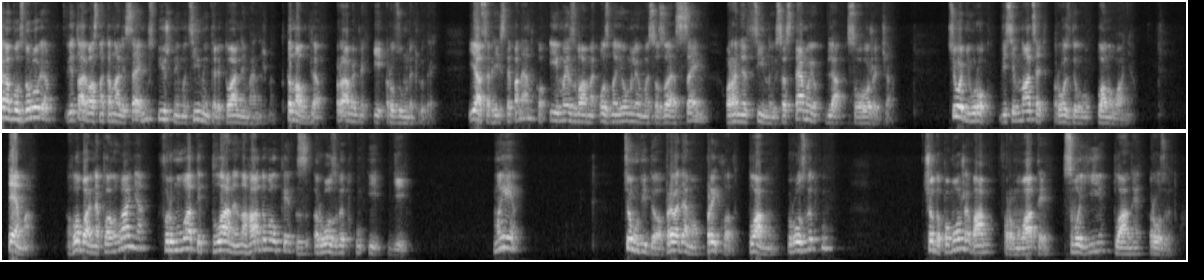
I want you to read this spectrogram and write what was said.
Дай вам Бог здоров'я! Вітаю вас на каналі Сейм Успішний емоційний інтелектуальний менеджмент. Канал для правильних і розумних людей. Я Сергій Степаненко і ми з вами ознайомлюємося з ОС Сейм організаційною системою для свого життя. Сьогодні урок 18 розділу планування. Тема Глобальне планування формувати плани нагадувалки з розвитку і дій. Ми в цьому відео приведемо приклад плану розвитку, що допоможе вам формувати свої плани розвитку.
